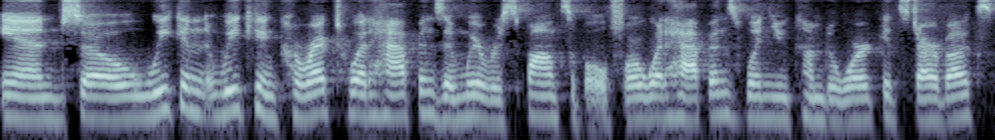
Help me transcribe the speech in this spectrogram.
And so we can we can correct what happens and we're responsible for what happens when you come to work at Starbucks.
